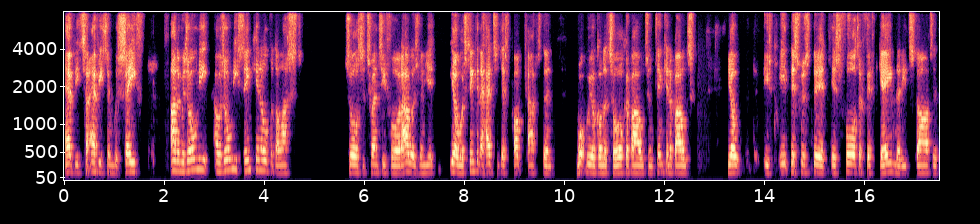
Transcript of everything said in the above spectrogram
Every t- everything was safe, and it was only I was only thinking over the last sort of twenty four hours when you you know was thinking ahead to this podcast and what we were going to talk about and thinking about you know he, this was the his fourth or fifth game that he'd started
